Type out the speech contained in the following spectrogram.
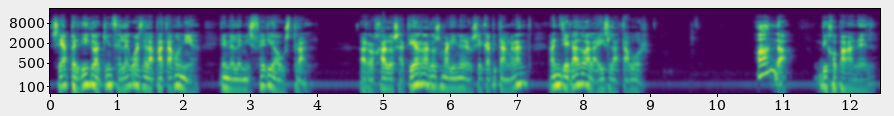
se ha perdido a 15 leguas de la Patagonia, en el hemisferio austral. Arrojados a tierra, dos marineros y el capitán Grant han llegado a la isla Tabor. ¡Anda! dijo Paganel.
